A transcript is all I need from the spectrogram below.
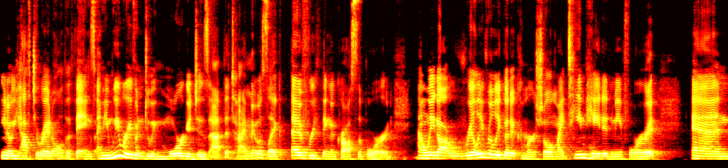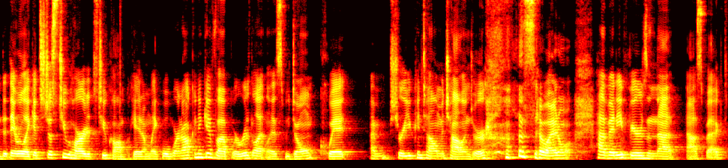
you know, you have to write all the things. I mean, we were even doing mortgages at the time. It was like everything across the board. And we got really, really good at commercial. My team hated me for it. And they were like, it's just too hard. It's too complicated. I'm like, well, we're not going to give up. We're relentless. We don't quit. I'm sure you can tell I'm a challenger. so I don't have any fears in that aspect.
